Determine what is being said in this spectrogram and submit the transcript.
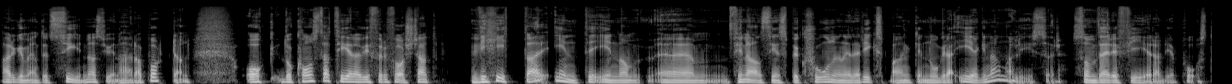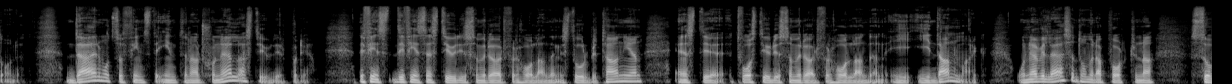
argumentet synas ju i den här rapporten. Och då konstaterar vi för det första att vi hittar inte inom eh, Finansinspektionen eller Riksbanken några egna analyser som verifierar det påståendet. Däremot så finns det internationella studier på det. Det finns, det finns en studie som rör förhållanden i Storbritannien, en stu, två studier som rör förhållanden i, i Danmark. Och när vi läser de rapporterna så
